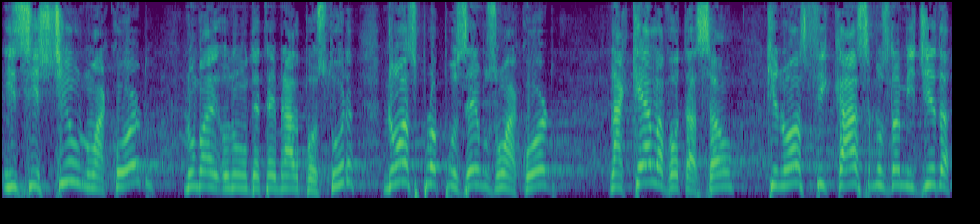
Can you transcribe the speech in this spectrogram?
Insistiu num acordo, numa, numa determinada postura. Nós propusemos um acordo naquela votação que nós ficássemos na medida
